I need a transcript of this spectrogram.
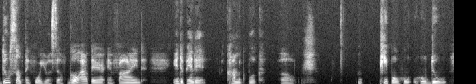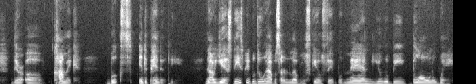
do something for yourself. Go out there and find independent comic book uh, people who who do their uh comic books independently. Now, yes, these people do have a certain level of skill set, but man, you will be blown away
